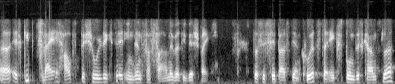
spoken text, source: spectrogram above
Äh, es gibt zwei Hauptbeschuldigte in den Verfahren, über die wir sprechen. Das ist Sebastian Kurz, der Ex-Bundeskanzler,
